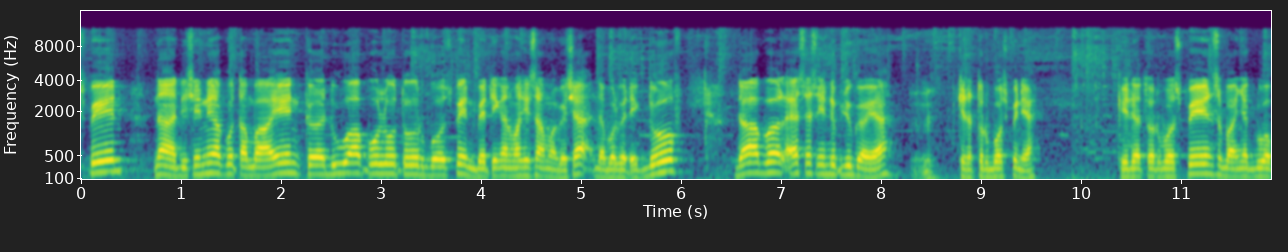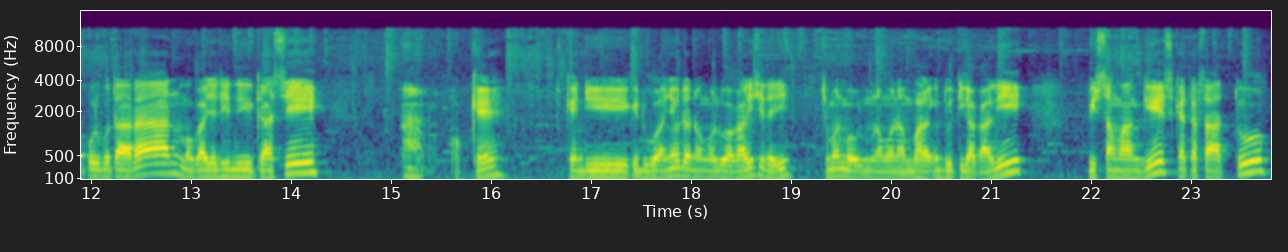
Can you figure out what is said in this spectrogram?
spin. Nah di sini aku tambahin ke 20 turbo spin. Bettingan masih sama guys ya. Double bet igduf double ss hidup juga ya. Hmm, kita turbo spin ya. Kita turbo spin sebanyak 20 putaran. Moga aja sini dikasih. Oke. Candy keduanya udah nongol dua kali sih tadi cuman mau nambah nambah lagi tiga kali pisang manggis scatter satu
